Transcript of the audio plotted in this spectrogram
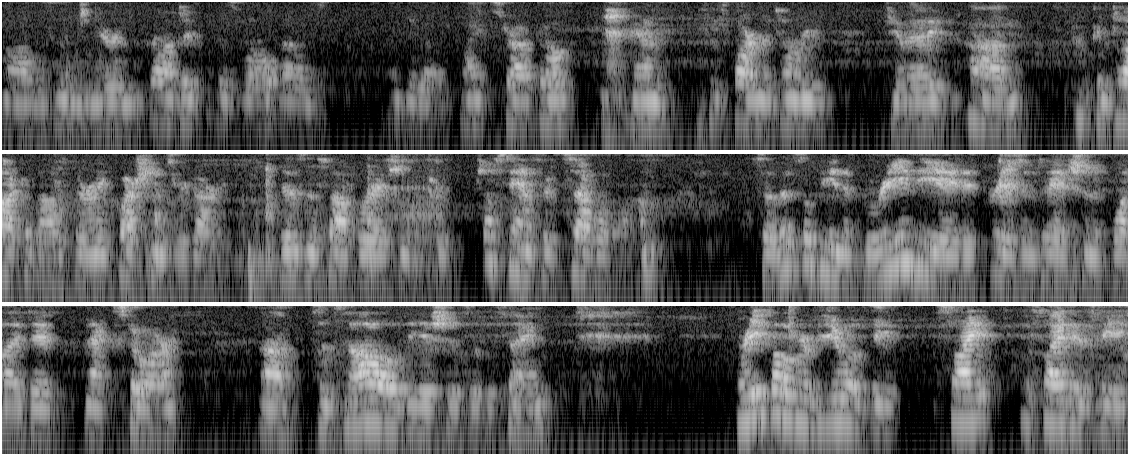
uh, was an engineer in the project, as well as uh, Mike Stracco and his partner Tony Giovanetti, um, who can talk about if there are any questions regarding business operation, which we just answered several of them. So this will be an abbreviated presentation of what I did next door, uh, since not all of the issues are the same. Brief overview of the site. The site is the,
